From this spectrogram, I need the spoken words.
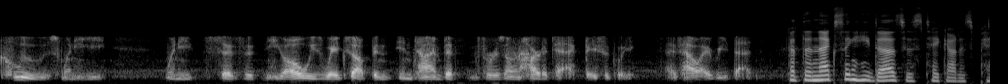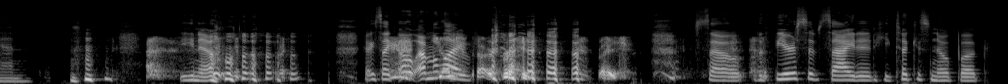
clues when he when he says that he always wakes up in in time to, for his own heart attack. Basically, is how I read that. But the next thing he does is take out his pen. you know. He's like, "Oh, I'm alive." right, right. So the fear subsided. He took his notebook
